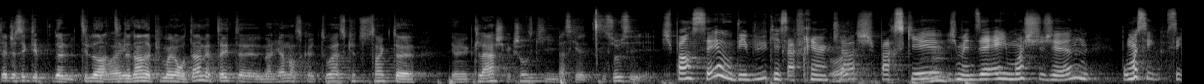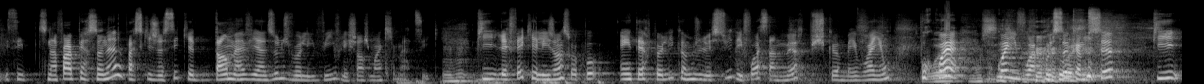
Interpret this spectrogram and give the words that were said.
Peut-être, je sais que tu es, dedans depuis moins longtemps, mais peut-être, euh, Marianne, dans ce cas de toi, est-ce que tu sens qu'il y a un clash, quelque chose qui. Parce que c'est sûr, c'est. Je pensais au début que ça ferait un clash parce que mhm. je me disais, hey, moi, je suis jeune. Pour moi, c'est une affaire personnelle parce que je sais que dans ma vie adulte, je vais les vivre, les changements climatiques. Mhm. Puis le fait que les gens ne soient pas interpellés comme je le suis, des fois, ça me meurt. Puis je suis comme, mais voyons, pourquoi, pourquoi ils voient pas ça comme ça? Puis,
